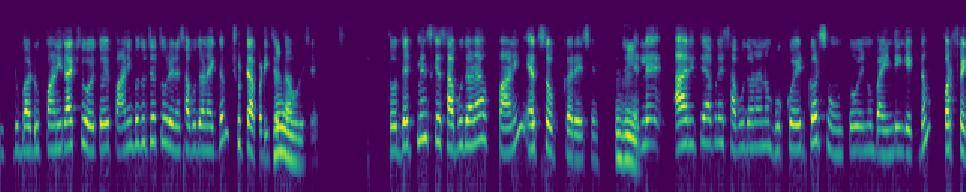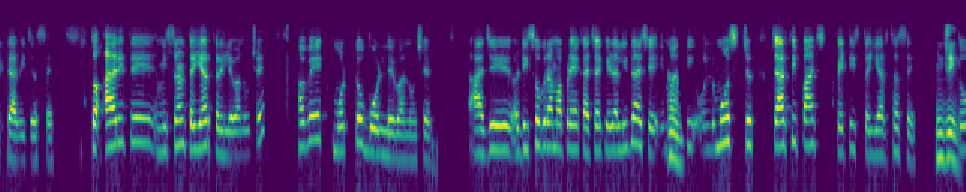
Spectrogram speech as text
ડૂબાડૂબ પાણી રાખ્યું હોય તો એ પાણી બધું જતું રહે ને સાબુદાણા એકદમ છૂટા પડી જતા હોય છે. તો દેટ મીન્સ કે સાબુદાણા પાણી એબ્સોર્બ કરે છે. એટલે આ રીતે આપણે સાબુદાણાનો ભૂકો એડ કરશું તો એનું બાઇન્ડિંગ એકદમ પરફેક્ટ આવી જશે. તો આ રીતે મિશ્રણ તૈયાર કરી લેવાનું છે. હવે એક મોટો બોલ લેવાનો છે. આ જે અઢીસો ગ્રામ આપણે કાચા કેળા લીધા છે. એમાંથી ઓલમોસ્ટ ચારથી પાંચ પેટીસ તૈયાર થશે. જી. તો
